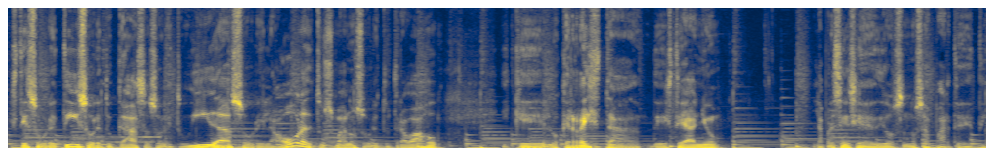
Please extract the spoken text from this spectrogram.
esté sobre ti, sobre tu casa, sobre tu vida, sobre la obra de tus manos, sobre tu trabajo. Y que lo que resta de este año, la presencia de Dios no sea parte de ti.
